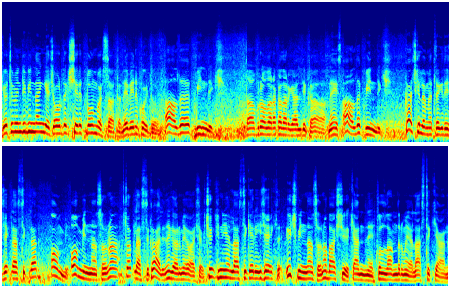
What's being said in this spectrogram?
Götümün dibinden geç. Oradaki şerit bomboş zaten. Evini koyduğum. Aldık, bindik. Ta buralara kadar geldik ha. Neyse aldık, bindik. Kaç kilometre gidecek lastikler? 10 bin. 10 binden sonra stok lastik halini görmeye başladık. Çünkü niye lastik eriyecek? 3 binden sonra başlıyor kendini kullandırmaya lastik yani.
